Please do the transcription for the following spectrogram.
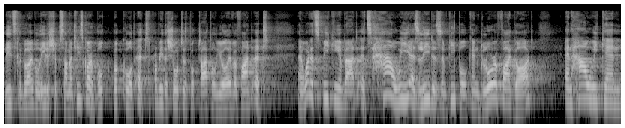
leads the Global Leadership Summit, he's got a book, book called It, probably the shortest book title you'll ever find, It. And what it's speaking about, it's how we as leaders and people can glorify God and how we can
